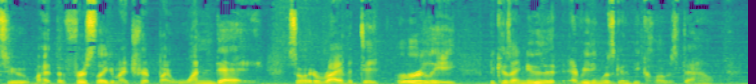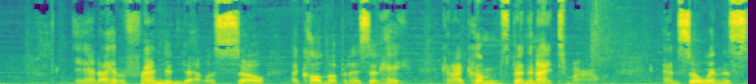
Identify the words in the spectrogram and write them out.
to my, the first leg of my trip by one day. So I'd arrive a day early because I knew that everything was going to be closed down. And I have a friend in Dallas, so I called him up and I said, hey, can I come spend the night tomorrow? And so when this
